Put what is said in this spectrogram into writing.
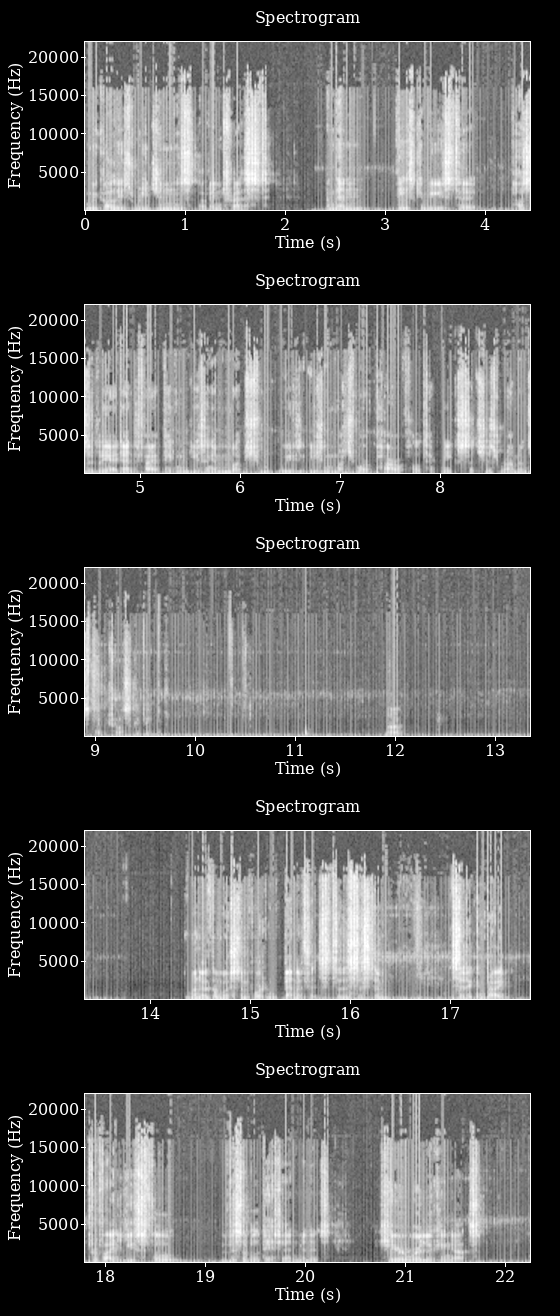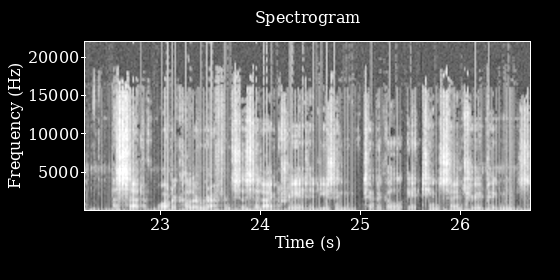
We call these regions of interest, and then these can be used to positively identify a pigment using a much using much more powerful techniques such as Raman spectroscopy. Now, one of the most important benefits to the system is that it can provide, useful visible data in minutes. Here we're looking at a set of watercolor references that I created using typical 18th century pigments,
